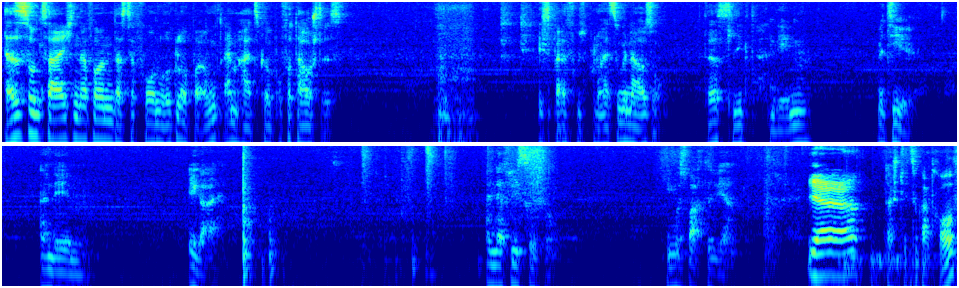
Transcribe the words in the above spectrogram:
Das ist so ein Zeichen davon, dass der Vor- und Rücklauf bei irgendeinem Heizkörper vertauscht ist. Ist bei der Fußbodenheizung genauso. Das liegt an dem Ventil. An dem. Egal. An der Fließrichtung. Die muss beachtet werden. Ja. Yeah. Da steht sogar drauf.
